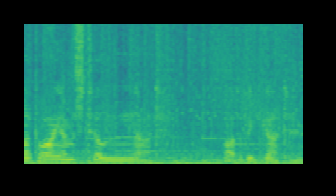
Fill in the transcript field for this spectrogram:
Although I am still not out of the gutter. Ah,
